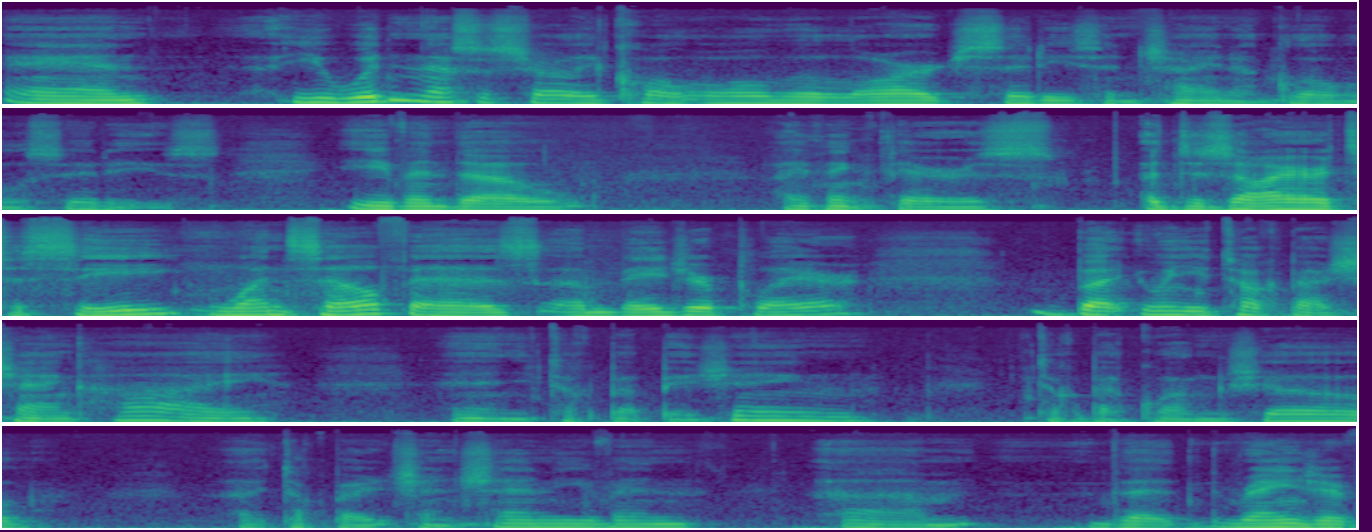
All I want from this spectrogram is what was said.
And you wouldn't necessarily call all the large cities in China global cities, even though I think there's a desire to see oneself as a major player. But when you talk about Shanghai and you talk about Beijing, you talk about Guangzhou, I talk about Shenzhen even, um, the range of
